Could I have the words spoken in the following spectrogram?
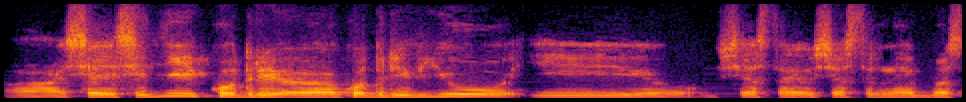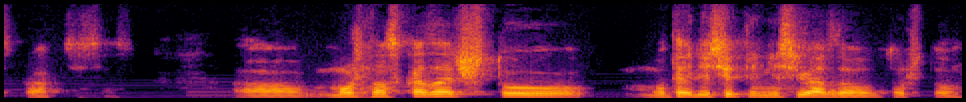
CI-CD, а, код-ревью э, и все, остальные best practices. А, можно сказать, что вот я действительно не связывал то, что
